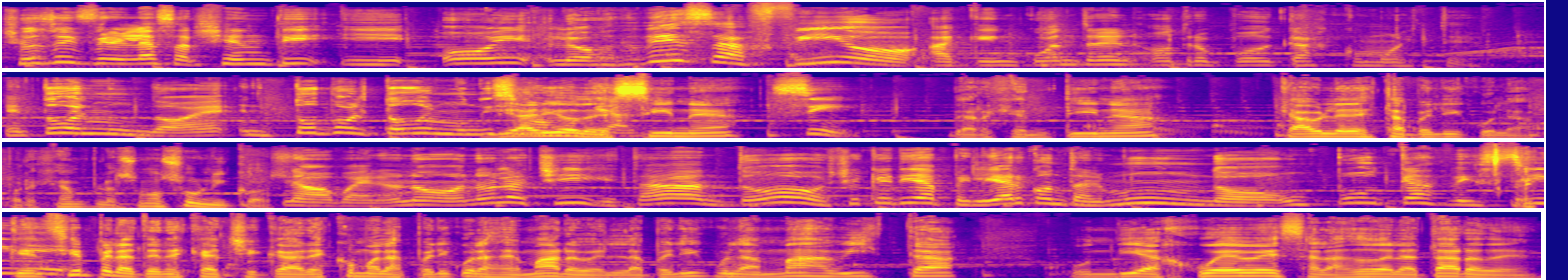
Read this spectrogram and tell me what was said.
Yo soy Fiorella Sargenti y hoy los desafío a que encuentren otro podcast como este. En todo el mundo, ¿eh? En todo el, todo el mundísimo Diario de cine Sí. de Argentina que hable de esta película, por ejemplo, somos únicos. No, bueno, no, no lo achiques tanto. Yo quería pelear contra el mundo. Un podcast de Es cine. que siempre la tenés que achicar, es como las películas de Marvel, la película más vista un día jueves a las 2 de la tarde.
